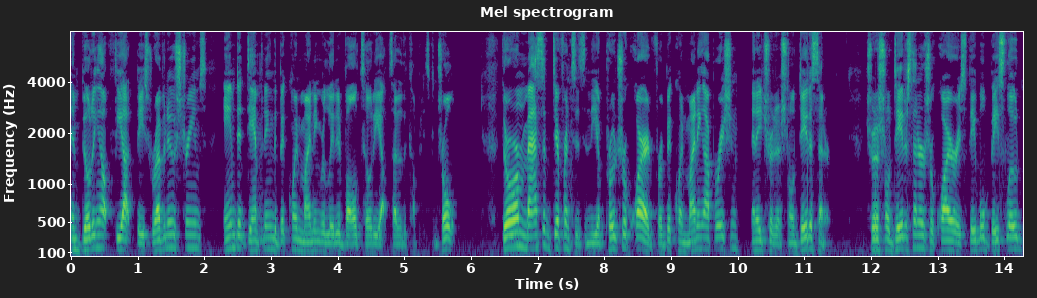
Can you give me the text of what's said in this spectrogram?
and building out fiat based revenue streams aimed at dampening the Bitcoin mining related volatility outside of the company's control. There are massive differences in the approach required for a Bitcoin mining operation and a traditional data center. Traditional data centers require a stable baseload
